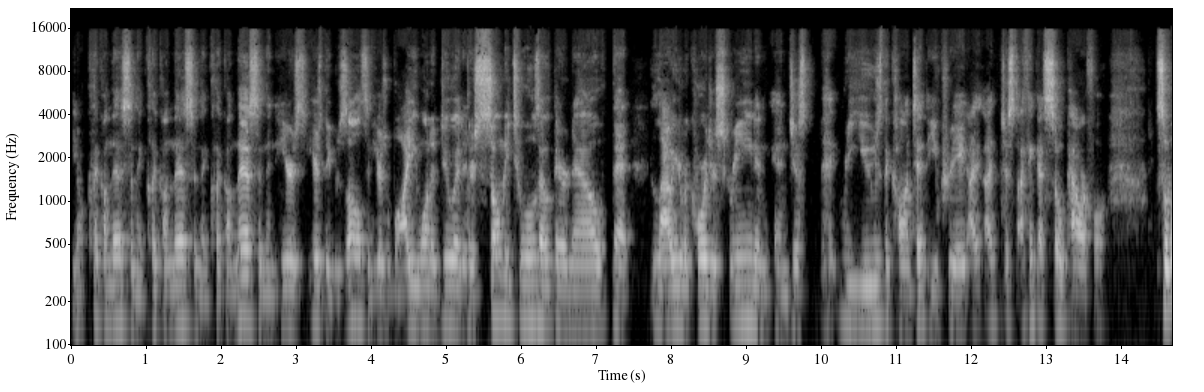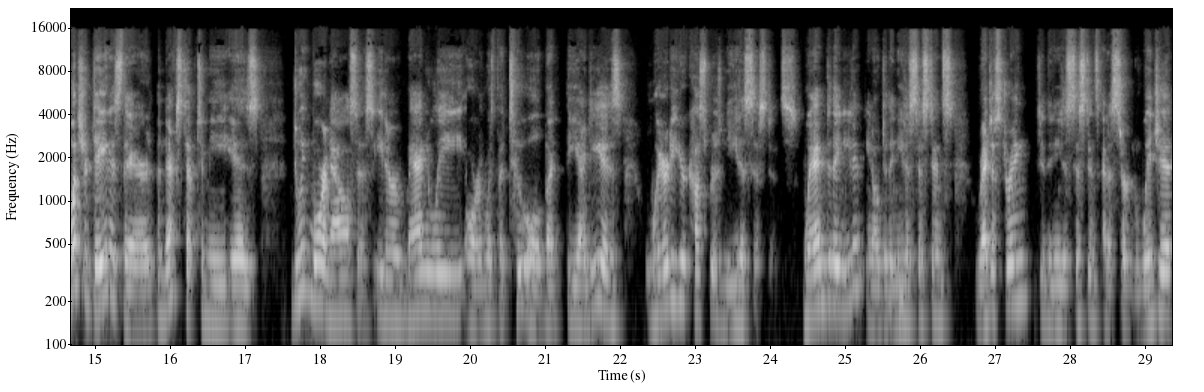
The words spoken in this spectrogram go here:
you know, click on this and then click on this and then click on this and then here's here's the results and here's why you want to do it. There's so many tools out there now that allow you to record your screen and and just reuse the content that you create. I, I just I think that's so powerful. So once your data is there, the next step to me is doing more analysis, either manually or with the tool. But the idea is where do your customers need assistance? When do they need it? You know, do they need mm-hmm. assistance registering? Do they need assistance at a certain widget?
